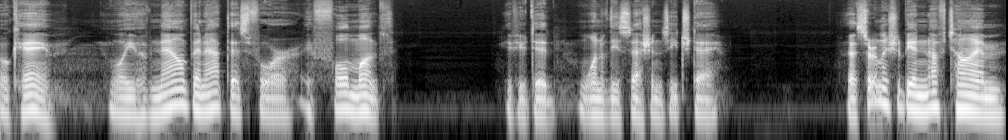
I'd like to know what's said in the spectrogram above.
Okay, well, you have now been at this for a full month if you did one of these sessions each day. That certainly should be enough time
